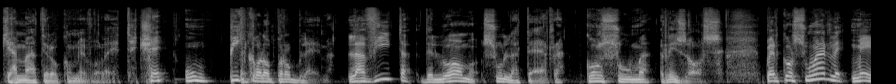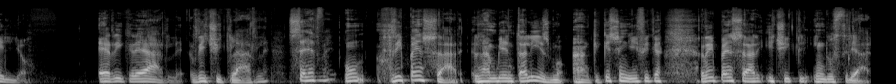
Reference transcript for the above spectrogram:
Chiamatelo come volete. C'è un piccolo problema. La vita dell'uomo sulla Terra consuma risorse. Per consumarle meglio e ricrearle, riciclarle, serve un ripensare l'ambientalismo, anche che significa ripensare i cicli industriali.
